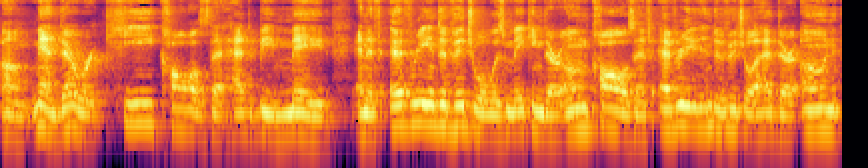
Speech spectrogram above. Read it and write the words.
um, man, there were key calls that had to be made. And if every individual was making their own calls, and if every individual had their own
